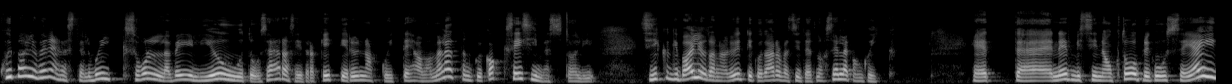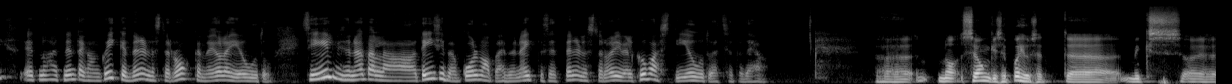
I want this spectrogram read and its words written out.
kui palju venelastel võiks olla veel jõudu sääraseid raketirünnakuid teha, ma mäletan, kui kaks esimest oli, siis ikkagi paljud analüütikud arvasid, et noh, sellega on kõik. Et äh, need, mis sinna oktoobrikuusse jäid, et noh, et nendega on kõik, et venelastel rohkem ei ole jõudu. see eelmise nädala teisipäev, kolmapäev ju näitas, et venelastel oli veel kõvasti jõudu, et seda teha no see ongi see põhjus, et äh, miks äh,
